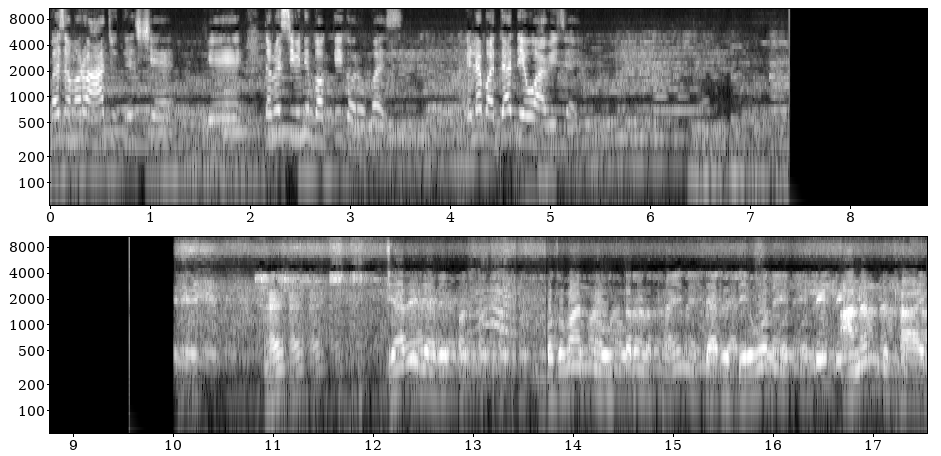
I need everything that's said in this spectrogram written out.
બસ અમારો આ જ ઉદ્દેશ છે કે તમે શિવની ભક્તિ કરો, બસ. એટલે બધા દેવો આવી જાય. જ્યારે જ્યારે પણ ભગવાનનો ઉત્તરણ થાય ને ત્યારે દેવોને એટલી આનંદ થાય.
